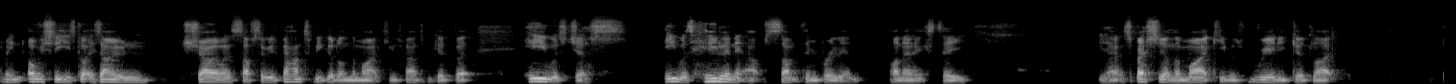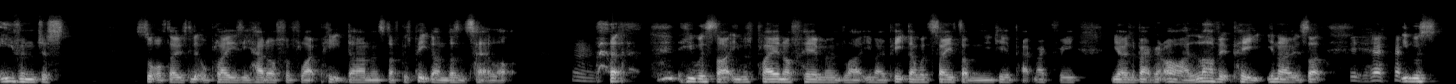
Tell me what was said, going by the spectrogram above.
I mean, obviously he's got his own show and stuff, so he's bound to be good on the mic. He was bound to be good, but he was just he was healing it up something brilliant on NXT. Yeah, especially on the mic, he was really good. Like even just sort of those little plays he had off of like Pete Dunne and stuff, because Pete Dunne doesn't say a lot Hmm. he was like he was playing off him and like you know Pete Dunne would say something you'd hear Pat McAfee you know in the background oh I love it Pete you know it's like Yeah. he was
